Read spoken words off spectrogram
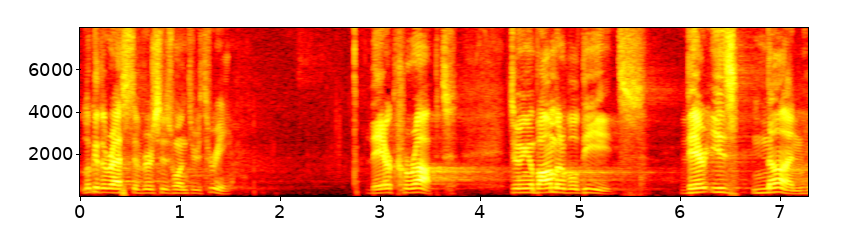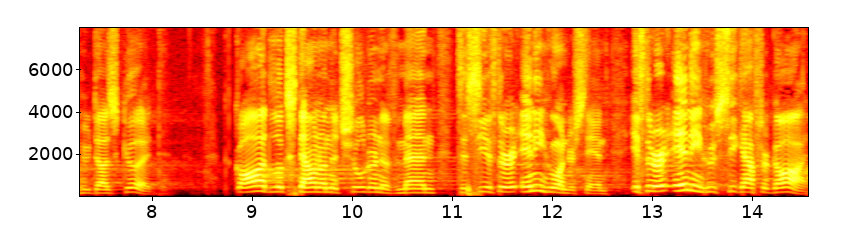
Look at the rest of verses 1 through 3. They are corrupt, doing abominable deeds. There is none who does good. God looks down on the children of men to see if there are any who understand, if there are any who seek after God.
